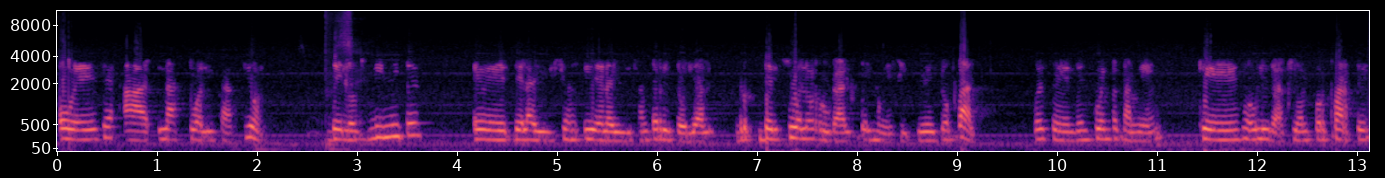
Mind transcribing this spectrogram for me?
obedece a la actualización de los límites eh, de la división y de la división territorial del suelo rural del municipio de Yopal, pues teniendo en cuenta también que es obligación por parte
